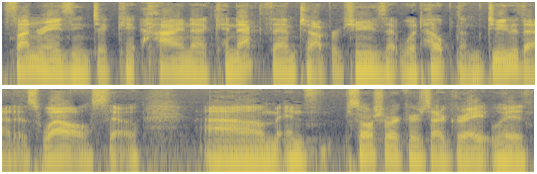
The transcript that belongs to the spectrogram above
fundraising to kind of connect them to opportunities that would help them do that as well. So, um, and social workers are great with,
